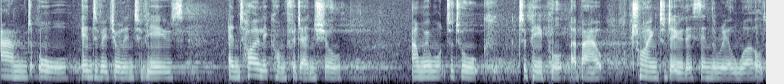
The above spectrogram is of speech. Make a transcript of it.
and or individual interviews entirely confidential and we want to talk to people about trying to do this in the real world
